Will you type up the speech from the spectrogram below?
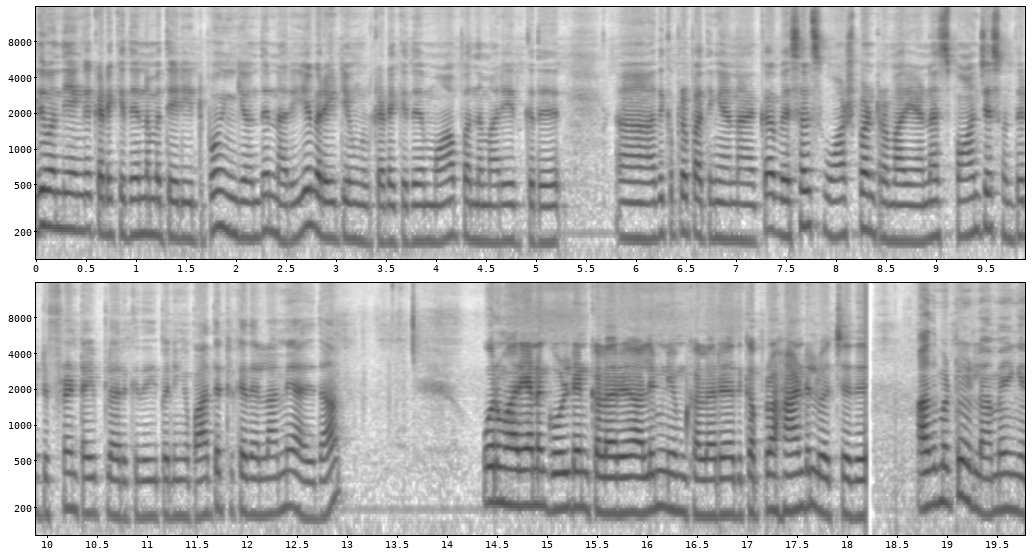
இது வந்து எங்கே கிடைக்குதுன்னு நம்ம தேடிட்டு போம் இங்கே வந்து நிறைய வெரைட்டி உங்களுக்கு கிடைக்குது. மாப் அந்த மாதிரி இருக்குது. அதுக்கப்புறம் பார்த்தீங்கன்னாக்கா வெசல்ஸ் வாஷ் பண்ணுற மாதிரியான ஸ்பாஞ்சஸ் வந்து டிஃப்ரெண்ட் டைப்பில் இருக்குது. இப்போ நீங்கள் பார்த்துட்ருக்கிறது எல்லாமே அதுதான். ஒரு மாதிரியான கோல்டன் கலரு அலுமினியம் கலரு அதுக்கப்புறம் ஹேண்டில் வச்சது. அது மட்டும் இல்லாமல் இங்கே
